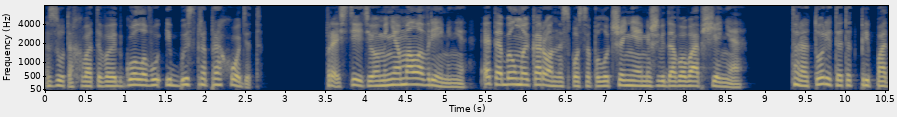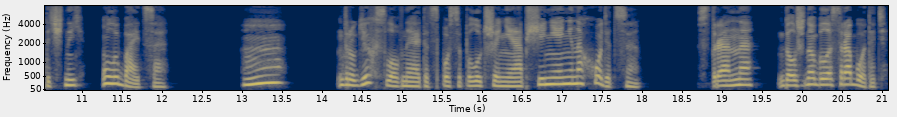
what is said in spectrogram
Зуд охватывает голову и быстро проходит. «Простите, у меня мало времени. Это был мой коронный способ улучшения межвидового общения». Тараторит этот припадочный, улыбается. «А?» Других слов на этот способ улучшения общения не находится. Странно, должно было сработать.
